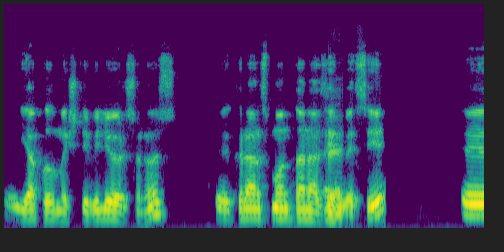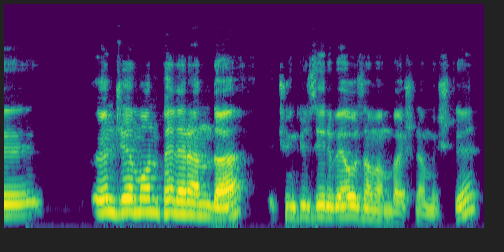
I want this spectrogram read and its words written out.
yapılmıştı biliyorsunuz. E, Crans Montana zirvesi. Evet. E, önce Montpellieran'da çünkü zirve o zaman başlamıştı.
